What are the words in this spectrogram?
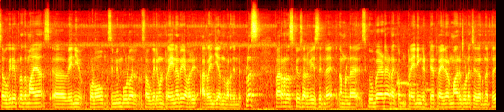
സൗകര്യപ്രദമായ വെന്യൂ കുളവും സ്വിമ്മിംഗ് പൂളും സൗകര്യങ്ങളും ട്രെയിനറി അവർ അറേഞ്ച് ചെയ്യാമെന്ന് പറഞ്ഞിട്ടുണ്ട്. പ്ലസ് ഫയർ ആൻഡ് റെസ്ക്യൂ സർവീസിന്റെ നമ്മുടെ സ്കൂബയുടെ അടക്കം ട്രെയിനിങ് കിട്ടിയ ട്രെയിനർമാർ കൂടെ ചേർന്നിട്ട്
